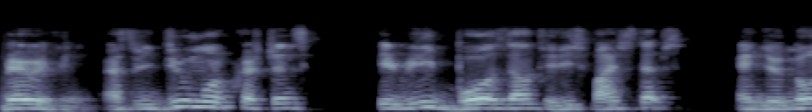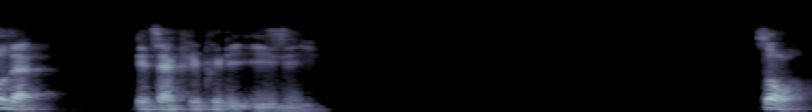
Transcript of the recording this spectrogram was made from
bear with me. As we do more questions, it really boils down to these five steps and you'll know that it's actually pretty easy. So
